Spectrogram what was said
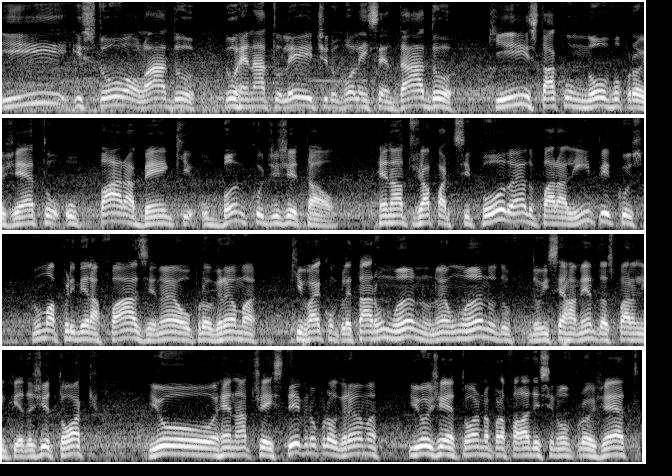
e estou ao lado do Renato Leite, do Vôlei Sentado, que está com um novo projeto, o Parabank, o Banco Digital. Renato já participou né, do Paralímpicos numa primeira fase, né, o programa que vai completar um ano, né, um ano do, do encerramento das Paralimpíadas de Tóquio. E o Renato já esteve no programa e hoje retorna para falar desse novo projeto.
